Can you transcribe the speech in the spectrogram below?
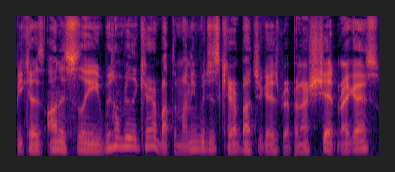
because honestly, we don't really care about the money. We just care about you guys ripping our shit, right, guys?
